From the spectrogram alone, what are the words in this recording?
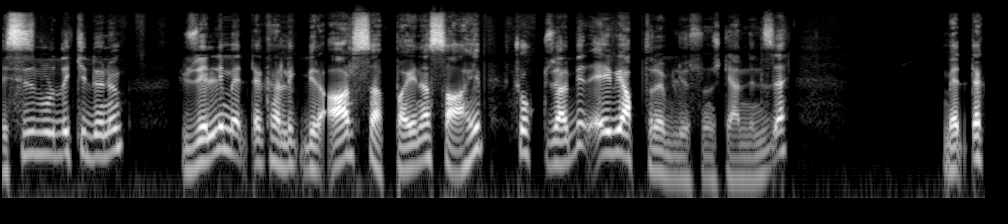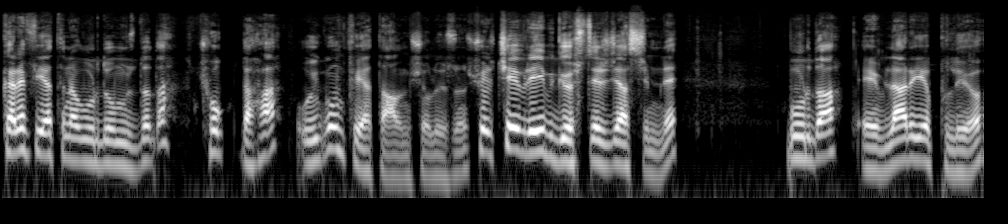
E siz buradaki dönüm 150 metrekarelik bir arsa payına sahip çok güzel bir ev yaptırabiliyorsunuz kendinize. Metrekare fiyatına vurduğumuzda da çok daha uygun fiyat almış oluyorsunuz. Şöyle çevreyi bir göstereceğiz şimdi. Burada evler yapılıyor.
